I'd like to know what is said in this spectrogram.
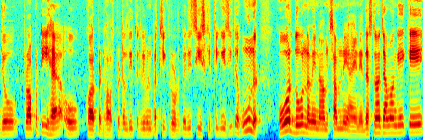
ਜੋ ਪ੍ਰਾਪਰਟੀ ਹੈ, ਉਹ ਕਾਰਪੋਰੇਟ ਹਸਪੀਟਲ ਦੀ ਤਕਰੀਬਨ 25 ਕਰੋੜ ਰੁਪਏ ਦੀ ਸੀਜ਼ ਕੀਤੀ ਗਈ ਸੀ। ਤੇ ਹੁਣ ਹੋਰ ਦੋ ਨਵੇਂ ਨਾਮ ਸਾਹਮਣੇ ਆਏ ਨੇ। ਦੱਸਣਾ ਚਾਹਾਂਗੇ ਕਿ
